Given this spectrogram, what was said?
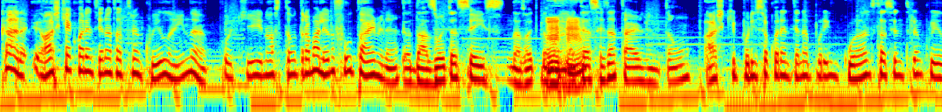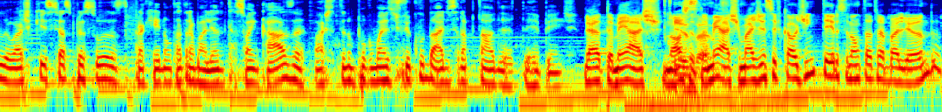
Cara, eu acho que a quarentena tá tranquila ainda, porque nós estamos trabalhando full time, né? Das 8 às 6. Das 8 da manhã Uhum. até as 6 da tarde. Então, acho que por isso a quarentena por enquanto, tá sendo tranquilo. Eu acho que se as pessoas, pra quem não tá trabalhando, tá só em casa, eu acho que tá tendo um pouco mais de dificuldade de se adaptar de, de repente. É, eu também acho. Nossa, Exato. eu também acho. Imagina você ficar o dia inteiro, você não tá trabalhando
